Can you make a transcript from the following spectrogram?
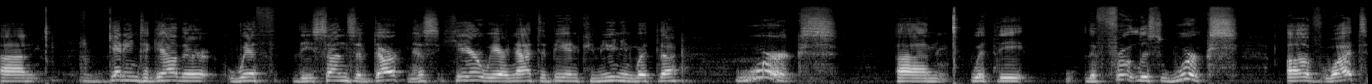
um, getting together with the sons of darkness. Here we are not to be in communion with the works, um, with the the fruitless works of what?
